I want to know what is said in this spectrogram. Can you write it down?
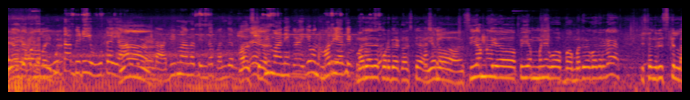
ಹೇಳ್ದೆ ಬರಲ್ಲ. ಊಟ ಬಿಡಿ ಊಟ ಯಾರು ಬೇಡ. ಅಭಿಮಾನದಿಂದ ಬಂದಿರ್ತಾರೆ. ಅಷ್ಟೇ. ಅಭಿಮಾನಿಗಳಿಗೆ ಒಂದು ಮರ್ಯಾದೆ ಕೊಡು. ಮರ್ಯಾದೆ ಕೊಡ್ಬೇಕು ಅಷ್ಟೇ. ಏನು ಸಿ ಎಂ ಪಿ ಎಂ ಮನೆಗೆ ಮದುವೆಗೆ ಹೋದ್ರೆ ಇಷ್ಟೊಂದು ರಿಸ್ಕ್ ಇಲ್ಲ.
